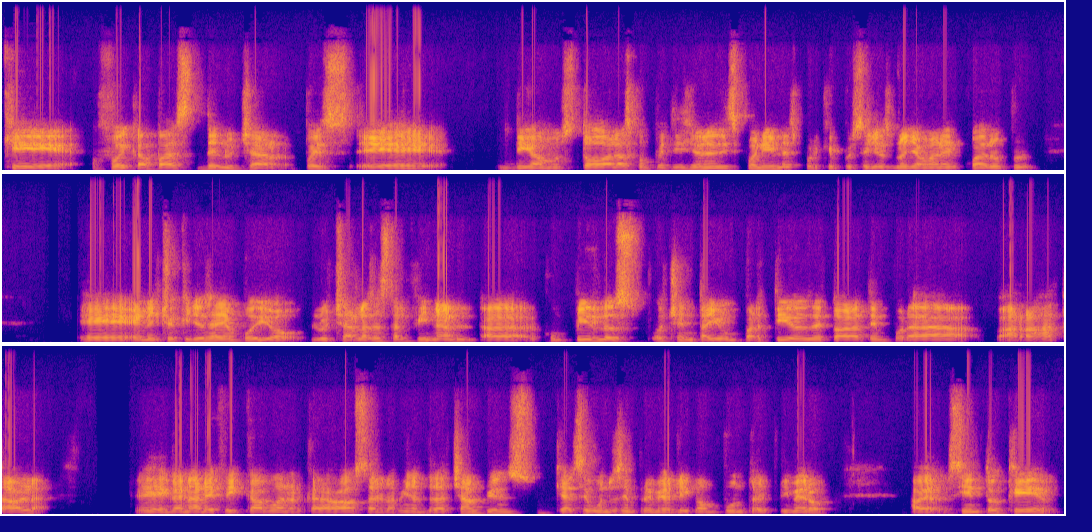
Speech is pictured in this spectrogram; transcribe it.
que fue capaz de luchar, pues, eh, digamos, todas las competiciones disponibles, porque pues ellos lo llaman el cuádruple, eh, el hecho de que ellos hayan podido lucharlas hasta el final, a cumplir los 81 partidos de toda la temporada a rajatabla, eh, ganar FA Cup, ganar Carabao, estar en la final de la Champions, quedar segundos en Premier League a un punto del primero. A ver, siento que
